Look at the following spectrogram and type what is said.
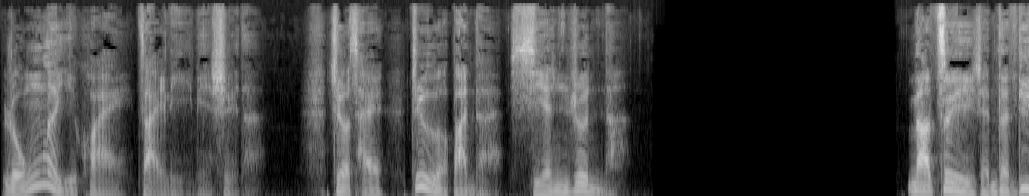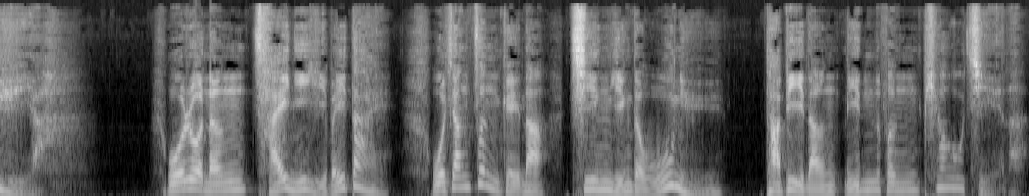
融了一块在里面似的，这才这般的鲜润呐。那醉人的绿呀，我若能采你以为带，我将赠给那轻盈的舞女，她必能临风飘解了。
